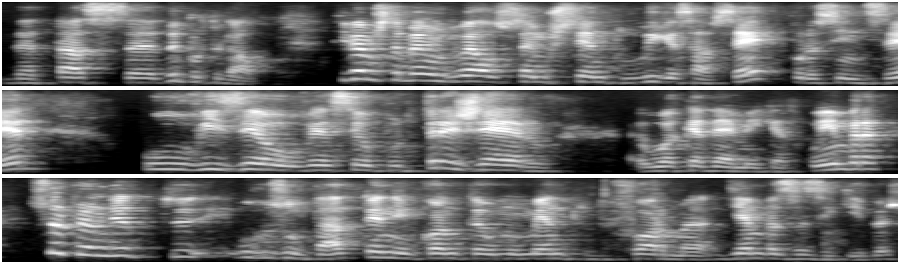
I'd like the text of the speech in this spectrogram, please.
da Taça de Portugal. Tivemos também um duelo 100% Liga Savsec, por assim dizer. O Viseu venceu por 3-0 o Académica de Coimbra. Surpreendeu-te o resultado, tendo em conta o momento de forma de ambas as equipas?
